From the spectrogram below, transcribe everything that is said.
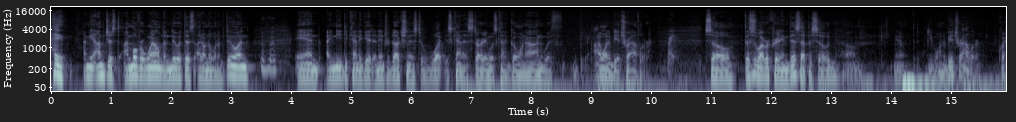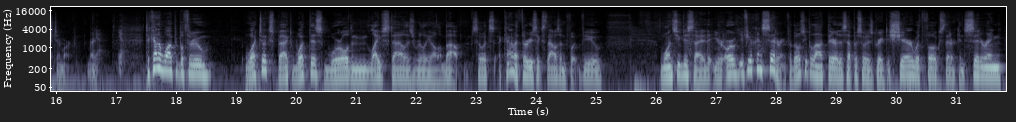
hey, I mean, I'm just, I'm overwhelmed. I'm new at this. I don't know what I'm doing. Mm-hmm. And I need to kind of get an introduction as to what is kind of starting, what's kind of going on with, I want to be a traveler. Right. So this is why we're creating this episode. Um, you know, you want to be a traveler? Question mark, right? Yeah. Yeah. to kind of walk people through what to expect, what this world and lifestyle is really all about. So it's a kind of a 36,000 foot view once you've decided that you're, or if you're considering, for those people out there, this episode is great to share with folks that are considering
